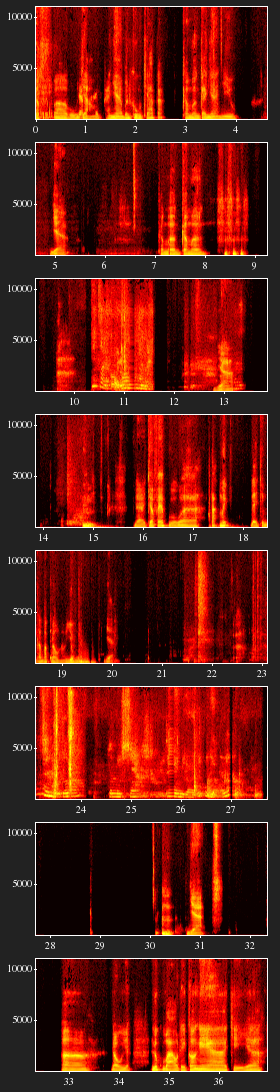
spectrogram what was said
cho phép uh, vũ Dạ. chào cả nhà bên khung chat ạ. Cảm ơn cả nhà nhiều. Dạ. Cảm ơn cảm ơn. Thầy cũ hơn thầy này dạ. Dạ cho phép vũ uh, tắt mic để chúng ta bắt đầu nội dung. Dạ. Thầy này cho lắm. Thầy này sao thầy này rồi rất là dở lắm dạ. À, đầu lúc vào thì có nghe chị à,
